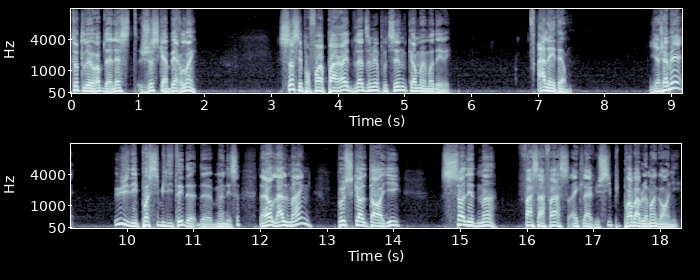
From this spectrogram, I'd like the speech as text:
toute l'Europe de l'Est jusqu'à Berlin. Ça, c'est pour faire paraître Vladimir Poutine comme un modéré. À l'interne. Il n'y a jamais eu des possibilités de, de mener ça. D'ailleurs, l'Allemagne peut se coltailler solidement face à face avec la Russie, puis probablement gagner.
